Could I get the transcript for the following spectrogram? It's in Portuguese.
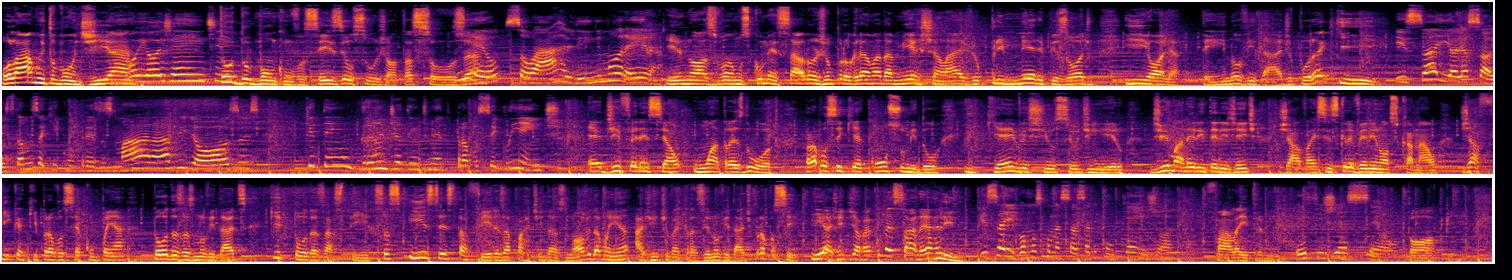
Olá, muito bom dia. Oi, oi, gente. Tudo bom com vocês? Eu sou o Jota Souza. E eu sou a Arline Moreira. E nós vamos começar hoje o programa da Merchan Live, o primeiro episódio. E olha, tem novidade por aqui. Isso aí, olha só, estamos aqui com empresas maravilhosas que tem um grande atendimento para você, cliente. É diferencial um atrás do outro. Para você que é consumidor e quer investir o seu dinheiro de maneira inteligente, já vai se inscrevendo em nosso canal, já fica aqui para você acompanhar todas as novidades que todas as terças e sexta-feiras a partir das nove da manhã a gente vai trazer novidade para você. E a gente já vai começar, né, Arline? Isso aí, vamos começar, sabe com quem, Jota? Fala aí para mim. FGCell. Top.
